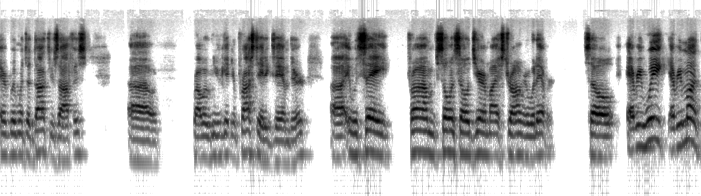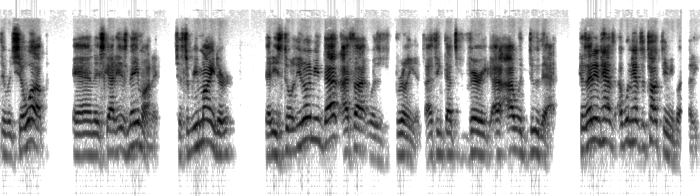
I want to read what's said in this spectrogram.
everybody went to the doctor's office. Uh, probably when you get your prostate exam there, uh, it would say from so and so Jeremiah Strong or whatever. So every week, every month, it would show up, and it's got his name on it. Just a reminder that he's doing. You know what I mean? That I thought was brilliant. I think that's very. I, I would do that because I didn't have. I wouldn't have to talk to anybody.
